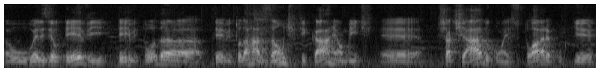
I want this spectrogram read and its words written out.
o Eliseu teve, teve toda teve toda a razão de ficar realmente é, chateado com a história, porque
